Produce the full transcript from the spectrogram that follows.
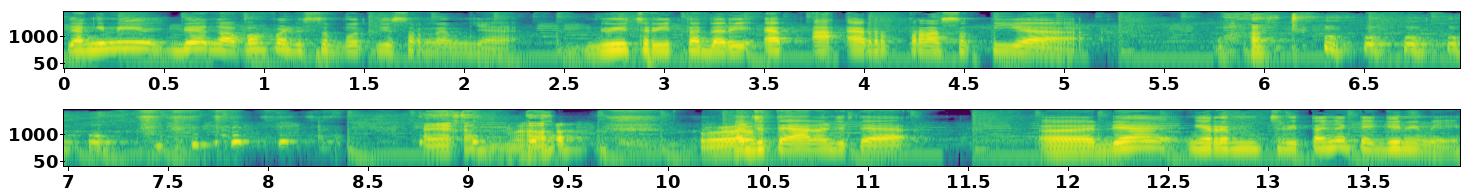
yang ini dia nggak apa-apa disebut username-nya. Ini cerita dari @ar prasetya. Waduh. Kayak kenal. Lanjut ya lanjut ya Eh, dia ngirim ceritanya kayak gini nih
